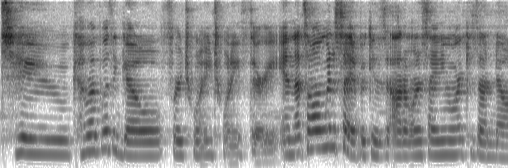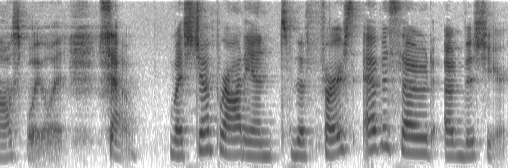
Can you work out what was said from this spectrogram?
to come up with a goal for 2023. And that's all I'm going to say because I don't want to say anymore because I know I'll spoil it. So, let's jump right in to the first episode of this year.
